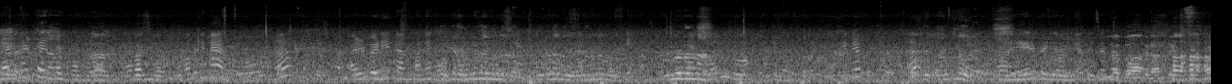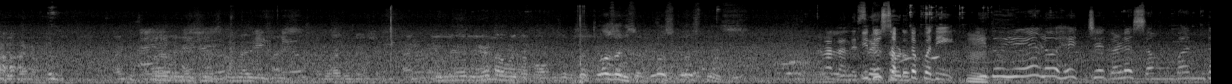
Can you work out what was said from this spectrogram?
ನಗ್ನಗ್ತಾ ಇರ್ಬೇಕು ಓಕೆನಾ ಅಳ್ಬೇಡಿ ನಾನು ಮನೆಗೆ ಓಕೆನಾ ಹಾಂ ಹೇಳ್ಬೇಡಿ ಅವನಿಗೆ ರಿಸಲ್ಟ್ ಥ್ಯಾಂಕ್ ಯು ಲೇಟ್ ಆಗೋಯ್ತಪ್ಪ ಕ್ಲೋಸ್ ಆಗಿ ಸರ್ ಕ್ಲೋಸ್ ಕ್ಲೋಸ್ ಪ್ಲೀಸ್ ಇದು ಸಪ್ತಪದಿ. ಇದು ಏಳು ಹೆಜ್ಜೆಗಳ ಸಂಬಂಧ.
